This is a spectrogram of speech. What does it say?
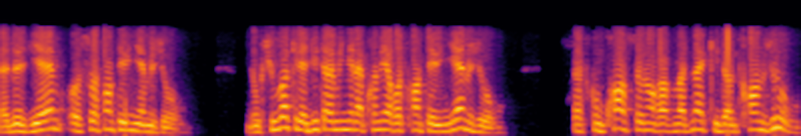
la deuxième au 61e jour. Donc tu vois qu'il a dû terminer la première au 31e jour. Ça se comprend selon Rav Matna qui donne 30 jours.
